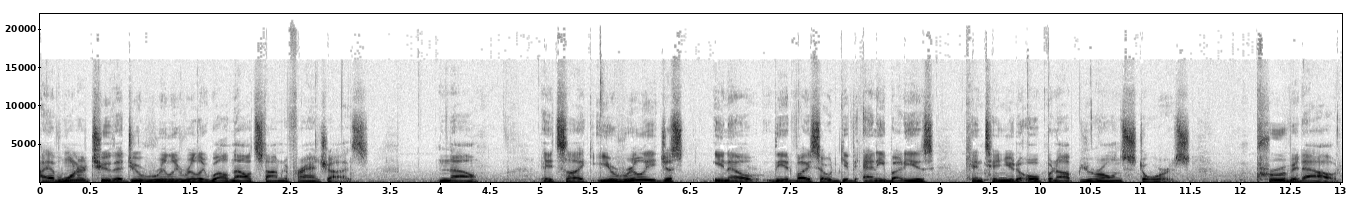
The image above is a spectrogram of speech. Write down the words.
I have one or two that do really, really well. Now it's time to franchise. No. It's like you really just, you know, the advice I would give anybody is continue to open up your own stores. Prove it out.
